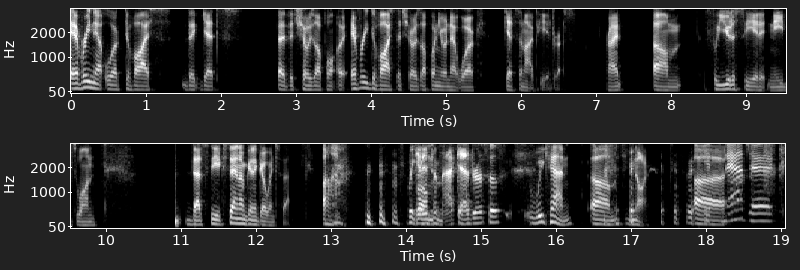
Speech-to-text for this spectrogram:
every network device that gets uh, that shows up on every device that shows up on your network gets an IP address, right? Um, for you to see it, it needs one. That's the extent I'm going to go into that. Uh, we get into MAC addresses. We can. Um, no. Uh, it's magic.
